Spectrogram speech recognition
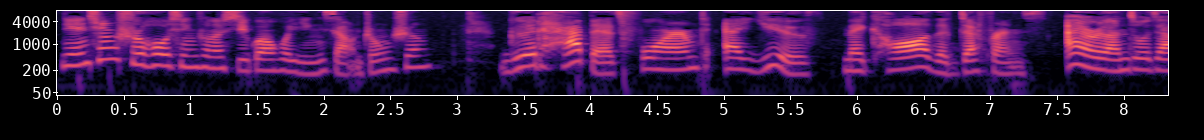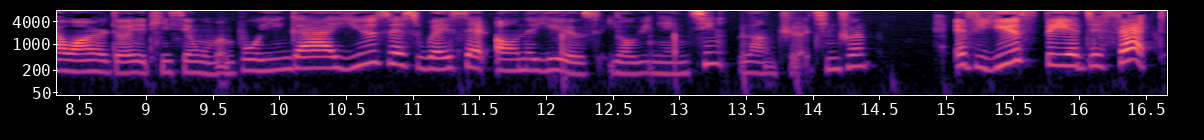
年轻时候形成的习惯会影响终生。Good habits formed at youth make all the difference。爱尔兰作家王尔德也提醒我们，不应该 use this wasted on the youth，由于年轻浪掷了青春。 If youth be a defect,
